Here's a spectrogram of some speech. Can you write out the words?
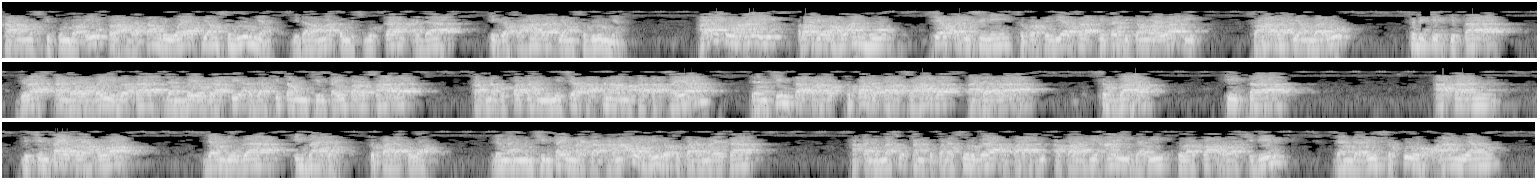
Karena meskipun doif telah datang riwayat yang sebelumnya. Di dalam matan disebutkan ada tiga sahabat yang sebelumnya. Adapun Ali radhiyallahu anhu siapa di sini seperti biasa kita jika melewati sahabat yang baru sedikit kita jelaskan dari biodatat dan biografi agar kita mencintai para sahabat. Karena pepatah Indonesia tak kenal maka tak sayang. Dan cinta para, kepada para sahabat adalah sebab kita akan dicintai oleh Allah dan juga ibadah kepada Allah dengan mencintai mereka. Karena Allah juga kepada mereka akan dimasukkan kepada surga apalagi, apalagi Ali dari Khulafa Ar-Rasyidin dan dari sepuluh orang yang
